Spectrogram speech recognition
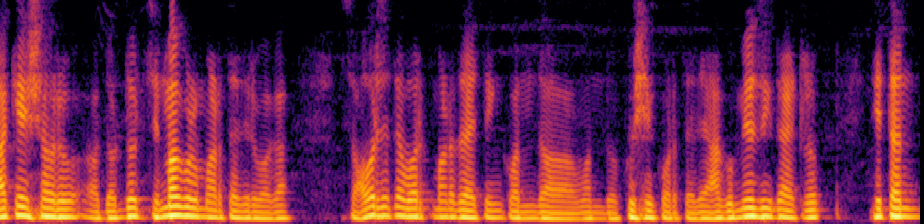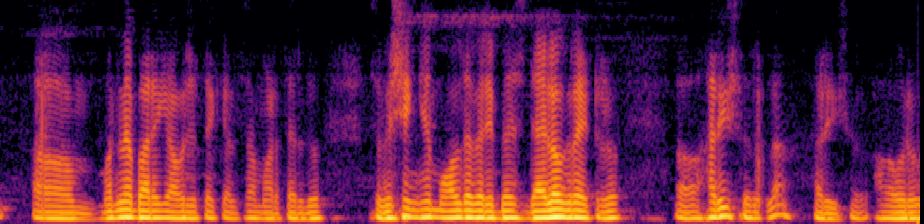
ರಾಕೇಶ್ ಅವರು ದೊಡ್ಡ ದೊಡ್ಡ ಸಿನಿಮಾಗಳು ಮಾಡ್ತಾಯಿದ್ರು ಇವಾಗ. ಸೊ ಅವ್ರ ಜೊತೆ ವರ್ಕ್ ಮಾಡೋದು ಐ ಥಿಂಕ್ ಒಂದು ಒಂದು ಖುಷಿ ಕೊಡ್ತಾಯಿದೆ ಹಾಗೂ ಮ್ಯೂಸಿಕ್ ಡೈರೆಕ್ಟರ್ ಹಿತನ್ ಮೊದಲನೇ ಬಾರಿಗೆ ಅವ್ರ ಜೊತೆ ಕೆಲಸ ಮಾಡ್ತಾ ಇರೋದು. So wishing him all the very best dialogue ರೈಟ್ರು ಹರೀಶ್ ಸರ್ ಅಲ್ಲ? ಹರೀಶ್ ಅವರು.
